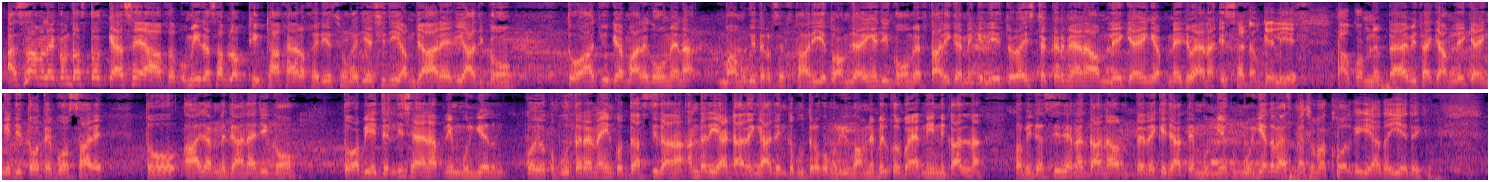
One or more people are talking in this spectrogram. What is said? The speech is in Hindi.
वालेकुम दोस्तों, कैसे हैं आप सब? उम्मीद है सब लोग ठीक ठाक खैर खैरियत से होंगे। जी, अच्छी जी, हम जा रहे हैं जी आज गाँव। तो आज क्योंकि हमारे गाँव में ना, मामू की तरफ़ से इफ्तारी है तो हम जाएँगे जी गाँव में इफ्तारी करने के लिए। चलो, इस चक्कर में है ना, हम लेके आएँगे अपने जो है ना, इस सेटअप के लिए। आपको हमने बताया भी था कि हम लेके आएँगे जी तोते बहुत सारे। तो आज हमने जाना है जी गाँव। तो अभी ये जल्दी से है ना, अपनी मुर्गियों को, जो कबूतर है ना, इनको दस्ती दाना अंदर ही याद डालेंगे। आज इन कबूतरों को, मुर्गियों को हमने बिल्कुल बाहर नहीं निकालना। तो अभी दस्ती से है ना, दाना और दे के जाते हैं मुर्गियों को। मुर्गियाँ तो वैसे मैं सुबह खोल के गया था, ये देखें।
